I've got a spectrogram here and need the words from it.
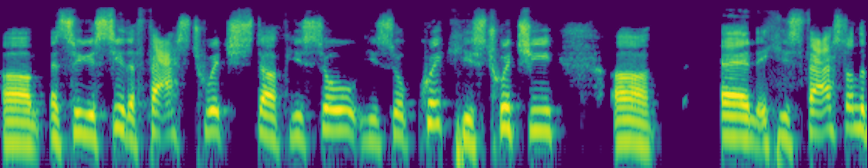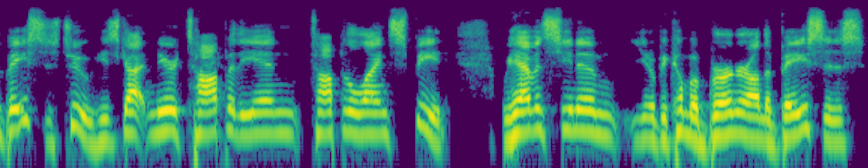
Um, and so you see the fast twitch stuff. He's so he's so quick. He's twitchy, uh, and he's fast on the bases too. He's got near top of the end, top of the line speed. We haven't seen him, you know, become a burner on the bases,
